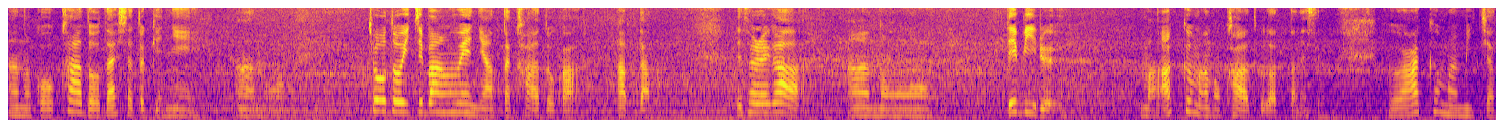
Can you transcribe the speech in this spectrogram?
あのこうカードを出した時にあのちょうど一番上にあったカードがあったの。でそれがあのデビル、まあ、悪魔のカードだったんですよ。うわ悪魔見ちゃっ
